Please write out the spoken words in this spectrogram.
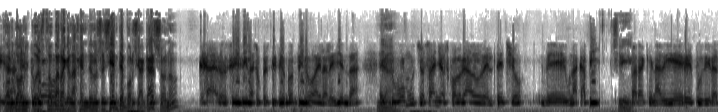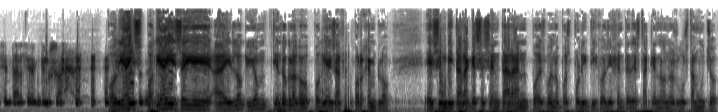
cordón puesto para que la gente no se siente por si acaso, ¿no? Claro, sí, sí, la superstición continúa y la leyenda. Estuvo muchos años colgado del techo de una capilla para que nadie pudiera sentarse incluso. Podíais, podíais, eh, yo entiendo que lo que podíais hacer, por ejemplo, es invitar a que se sentaran, pues bueno, pues políticos y gente de esta que no nos gusta mucho,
